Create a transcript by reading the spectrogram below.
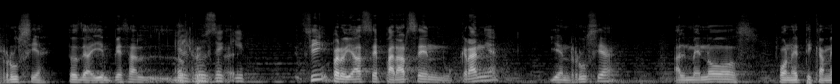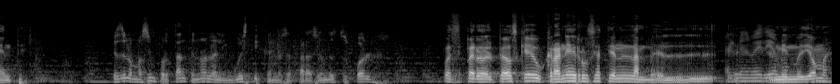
Rusia. Entonces de ahí empieza el, El Rus de Kiev. Sí, pero ya separarse en Ucrania y en Rusia, al menos fonéticamente. Es de lo más importante, ¿no? La lingüística en la separación de estos pueblos. Pues, pero el peor es que Ucrania y Rusia tienen la- el, El mismo el idioma. mismo idioma.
